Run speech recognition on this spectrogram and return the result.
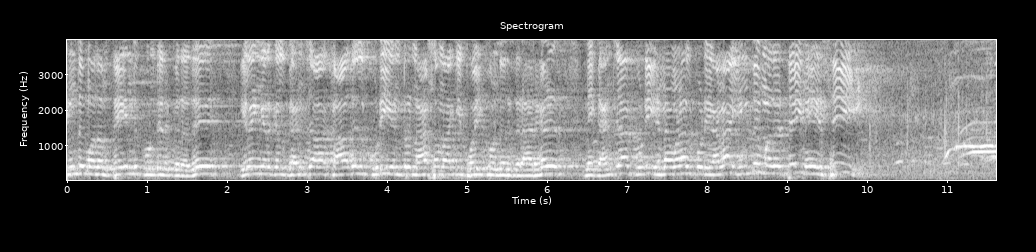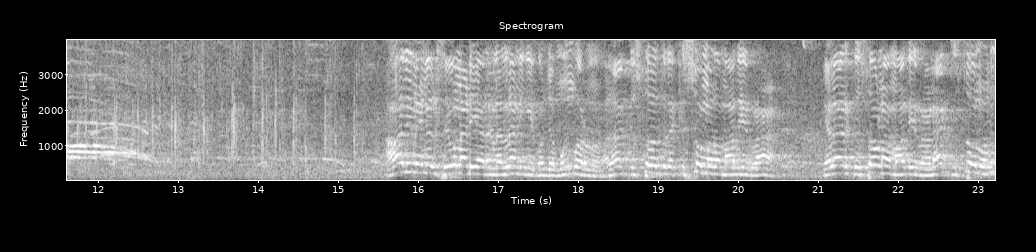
இந்து மதம் தேய்ந்து கொண்டிருக்கிறது. இளைஞர்கள் கஞ்சா காதல் குடி என்று நாசமாக்கி போய் கொண்டிருக்கிறார்கள். நீ கஞ்சா குடி என்ன வேணால் குடி. ஆனால் இந்து மதத்தை நேசி. ஆதினங்கள் சிவனடியார்கள் எல்லாம் நீங்க கொஞ்சம் முன் வரணும். அதாவது கிறிஸ்தவத்துல கிறிஸ்துவ மதம் மாதிடுறான் எல்லாரும் கிறிஸ்தவனா மாறிடுறான்னா கிறிஸ்தவன் வந்து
